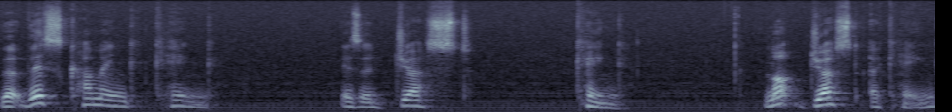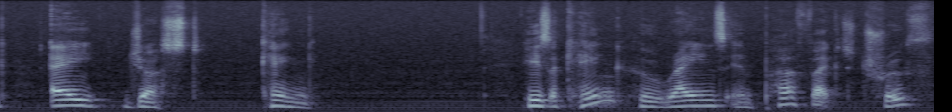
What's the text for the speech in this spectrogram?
that this coming king is a just king. Not just a king, a just king. He's a king who reigns in perfect truth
